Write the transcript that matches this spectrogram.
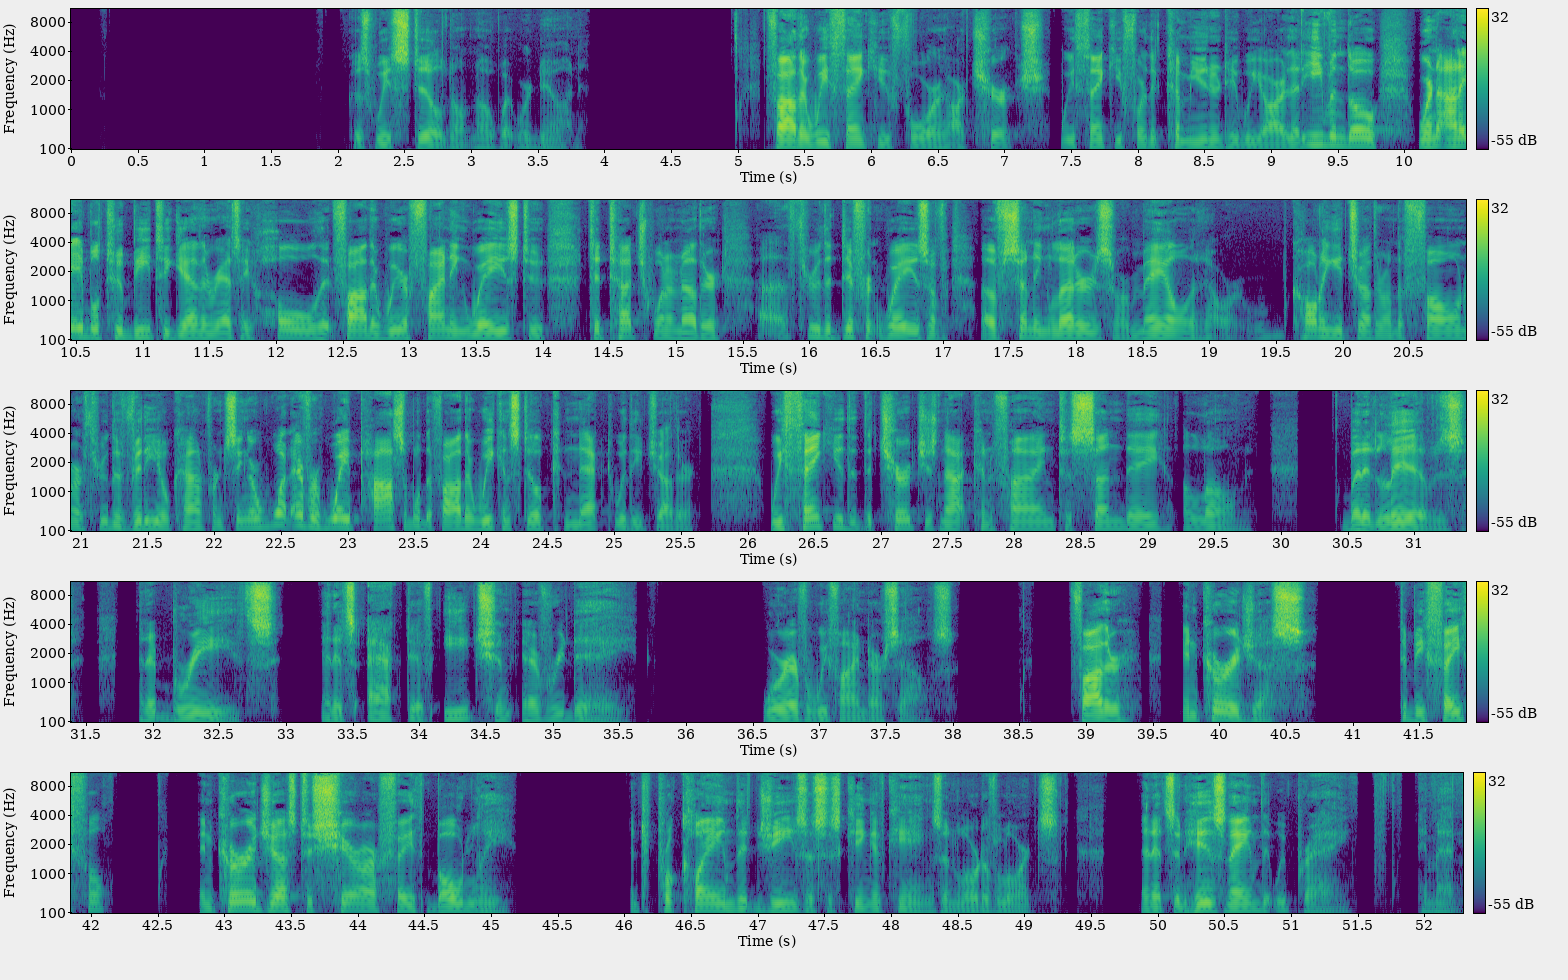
because we still don't know what we're doing. Father, we thank you for our church. We thank you for the community we are. That even though we're not able to be together as a whole, that Father, we are finding ways to, to touch one another uh, through the different ways of, of sending letters or mail and, or calling each other on the phone or through the video conferencing or whatever way possible that, Father, we can still connect with each other. We thank you that the church is not confined to Sunday alone, but it lives and it breathes and it's active each and every day wherever we find ourselves. Father, encourage us to be faithful, encourage us to share our faith boldly, and to proclaim that Jesus is King of Kings and Lord of Lords. And it's in His name that we pray. Amen.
